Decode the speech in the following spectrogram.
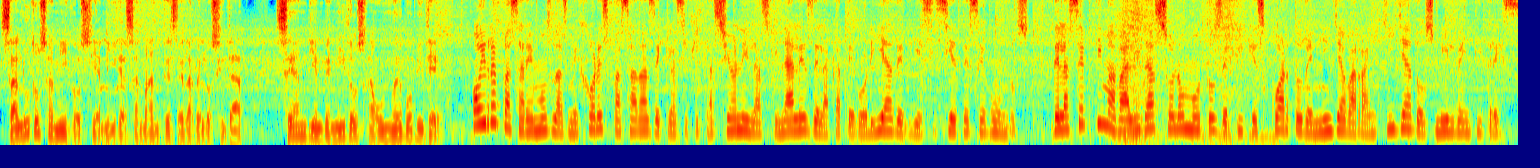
Saludos amigos y amigas amantes de la velocidad, sean bienvenidos a un nuevo video. Hoy repasaremos las mejores pasadas de clasificación y las finales de la categoría de 17 segundos. De la séptima válida solo motos de piques cuarto de milla Barranquilla 2023.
